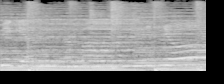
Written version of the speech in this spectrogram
begin among your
